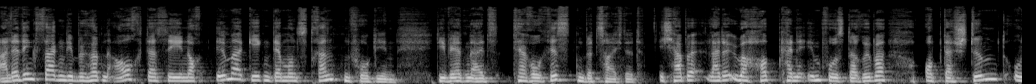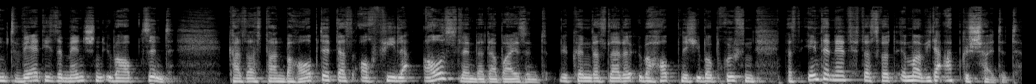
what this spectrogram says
Allerdings sagen die Behörden auch, dass sie noch immer gegen Demonstranten vorgehen. Die werden als Terroristen bezeichnet. Ich habe leider überhaupt keine Infos darüber, ob das stimmt und wer diese Menschen überhaupt sind. Kasachstan behauptet, dass auch viele Ausländer dabei sind. Wir können das leider überhaupt nicht überprüfen. Das Internet, das wird immer wieder abgeschaltet.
